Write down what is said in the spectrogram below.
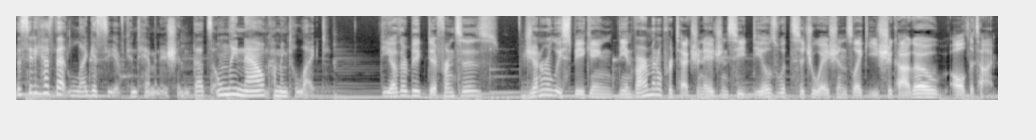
The city has that legacy of contamination that's only now coming to light. The other big difference is, generally speaking, the Environmental Protection Agency deals with situations like East Chicago all the time.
